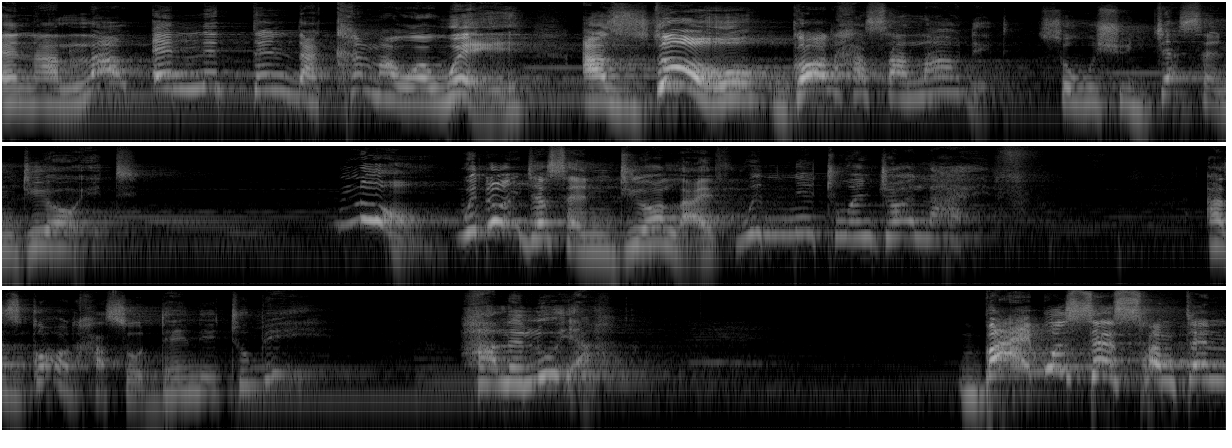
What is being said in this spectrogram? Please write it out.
and allow anything that come our way as though God has allowed it? So we should just endure it. No, we don't just endure life, we need to enjoy life as God has ordained it to be. Hallelujah. Bible says something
